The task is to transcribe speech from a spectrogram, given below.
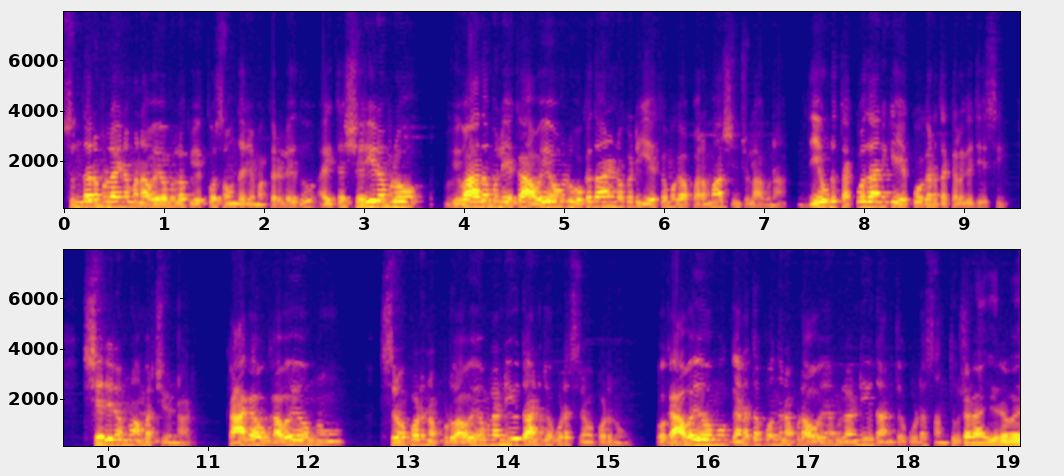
సుందరములైన మన అవయవములకు ఎక్కువ సౌందర్యం అక్కర్లేదు అయితే శరీరంలో వివాదము లేక అవయవములు ఒకదానినొకటి ఏకముగా పరామర్శించులాగున దేవుడు తక్కువ దానికే ఎక్కువ ఘనత కలగజేసి శరీరంను అమర్చి ఉన్నాడు కాగా ఒక అవయవము శ్రమపడినప్పుడు అవయవములన్నీ దానితో కూడా శ్రమపడును. ఒక అవయవము ఘనత పొందినప్పుడు అవయవములన్నీ దానితో కూడా సంతోషం. ఇరవై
